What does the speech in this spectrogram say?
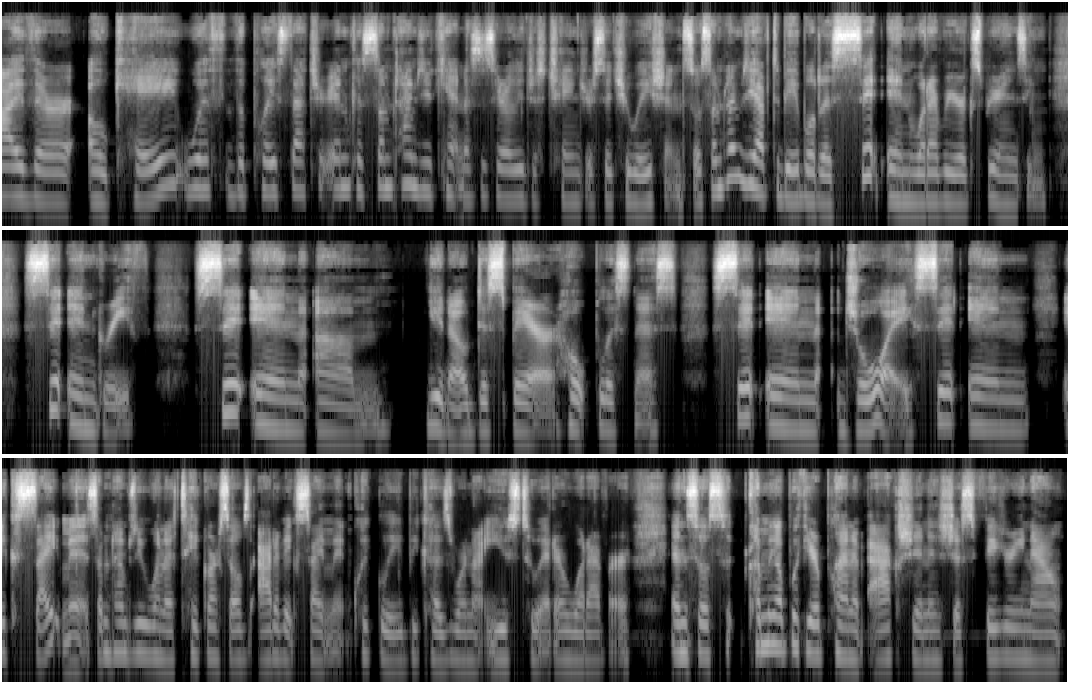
either okay with the place that you're in because sometimes you can't necessarily just change your situation. So sometimes you have to be able to sit in whatever you're experiencing, sit in grief, sit in um you know, despair, hopelessness, sit in joy, sit in excitement. Sometimes we want to take ourselves out of excitement quickly because we're not used to it or whatever. And so, coming up with your plan of action is just figuring out,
